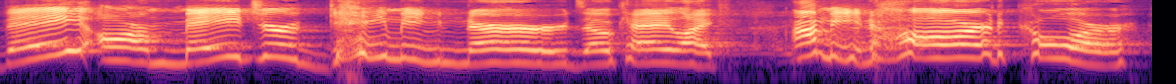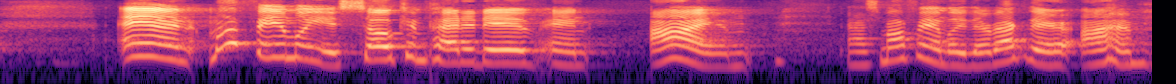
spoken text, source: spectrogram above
they are major gaming nerds, okay? Like, I mean, hardcore. And my family is so competitive, and I am, as my family, they're back there, I am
